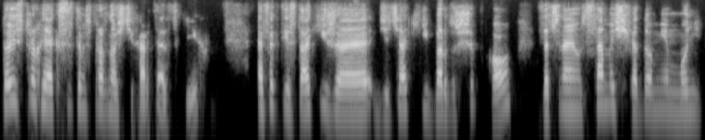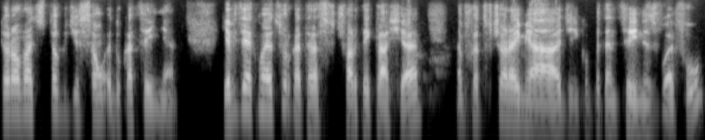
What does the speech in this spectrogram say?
to jest trochę jak system sprawności harcerskich. Efekt jest taki, że dzieciaki bardzo szybko zaczynają same świadomie monitorować to, gdzie są edukacyjnie. Ja widzę, jak moja córka teraz w czwartej klasie, na przykład wczoraj miała dzień kompetencyjny z WF-u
